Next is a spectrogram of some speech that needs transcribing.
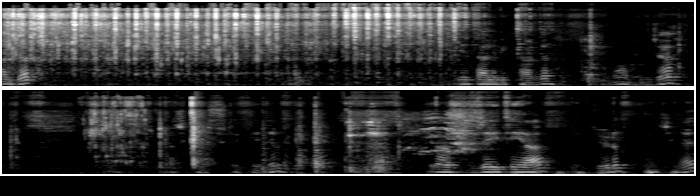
Ancak yeterli miktarda olmayınca birazcık daha süt ekledim. Biraz zeytinyağı ekliyorum içine.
